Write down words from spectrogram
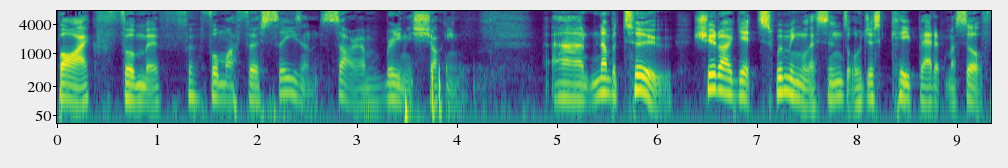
bike for my, for my first season. Sorry, I'm reading this shocking. Uh, number two, should I get swimming lessons or just keep at it myself?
